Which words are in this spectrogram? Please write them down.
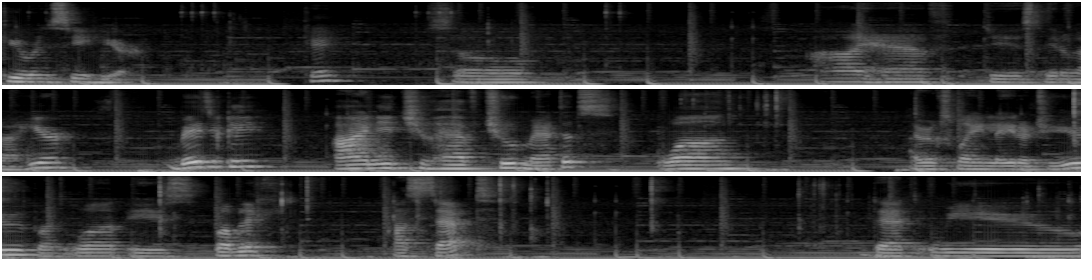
currency here. Okay, so I have this little guy here. Basically, I need to have two methods. One I will explain later to you, but one is public accept that will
